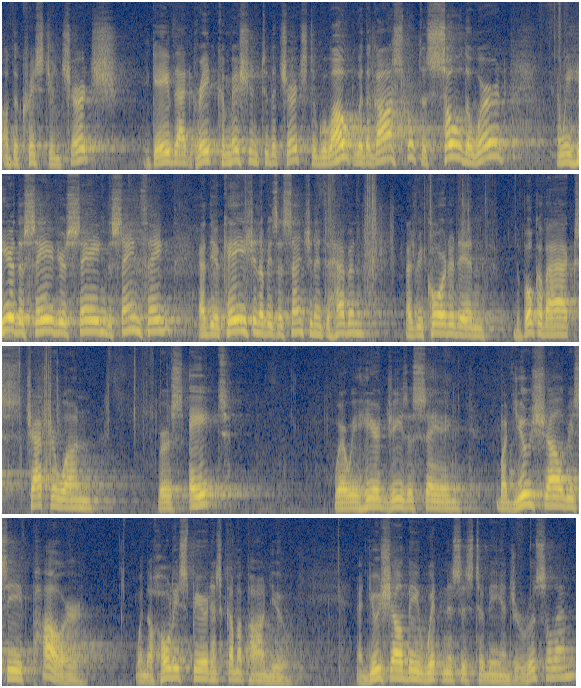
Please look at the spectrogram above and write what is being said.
of the Christian church. He gave that great commission to the church to go out with the gospel, to sow the word. And we hear the Savior saying the same thing at the occasion of his ascension into heaven, as recorded in the book of Acts, chapter 1, verse 8, where we hear Jesus saying, But you shall receive power when the Holy Spirit has come upon you, and you shall be witnesses to me in Jerusalem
